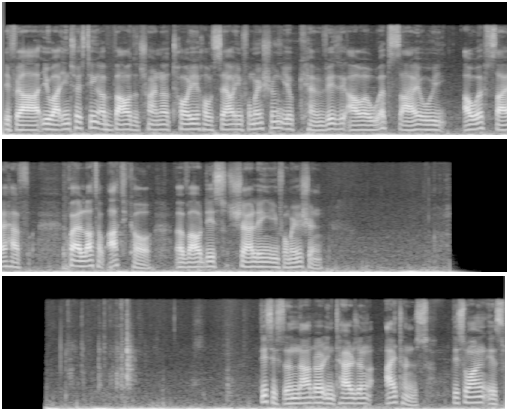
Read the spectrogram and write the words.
If uh, you are interested about the China toy wholesale information, you can visit our website. We, our website have quite a lot of article about this sharing information. This is another intelligent items. This one is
